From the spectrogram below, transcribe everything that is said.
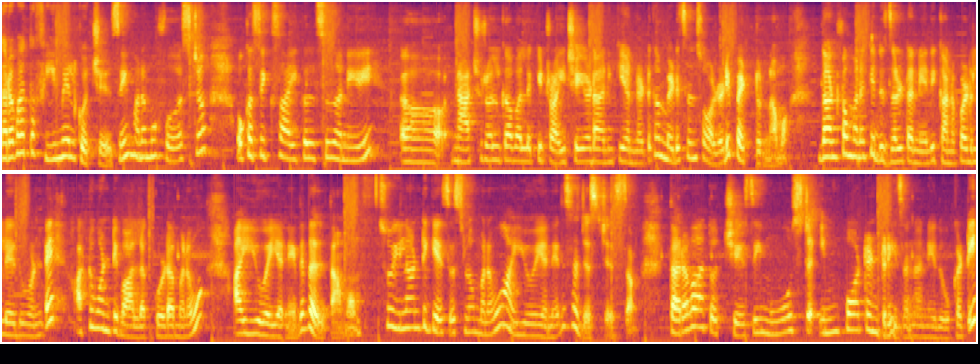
తర్వాత ఫీమేల్కి వచ్చేసి మనము ఫస్ట్ ఒక సిక్స్ సైకిల్స్ అనేవి న్యాచురల్గా వాళ్ళకి ట్రై చేయడానికి అన్నట్టుగా మెడిసిన్స్ ఆల్రెడీ పెట్టున్నాము. దాంట్లో మనకి రిజల్ట్ అనేది కనపడలేదు అంటే అటువంటి వాళ్ళకు కూడా మనము ఐయుఐ అనేది వెళ్తాము. సో ఇలాంటి కేసెస్లో మనము ఐయుఐ అనేది సజెస్ట్ చేస్తాం. తర్వాత వచ్చేసి మోస్ట్ ఇంపార్టెంట్ రీజన్ అనేది ఒకటి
